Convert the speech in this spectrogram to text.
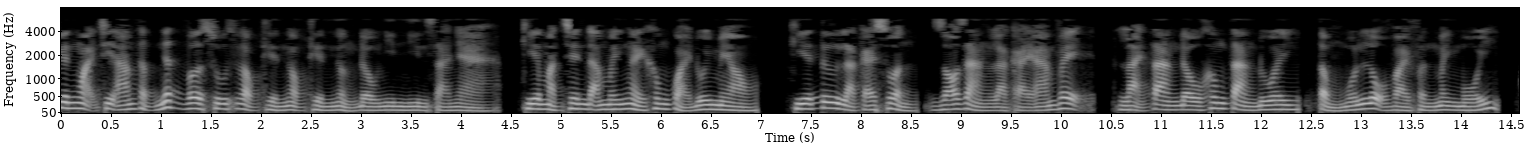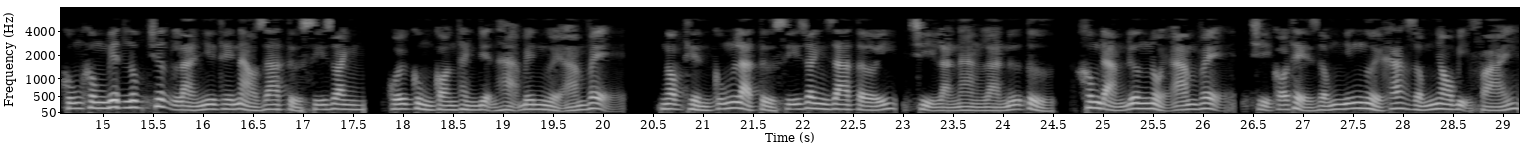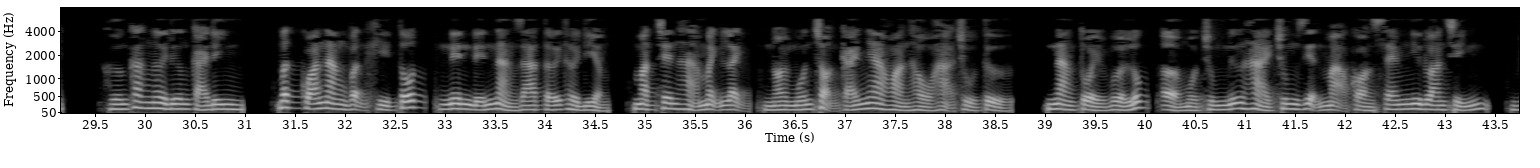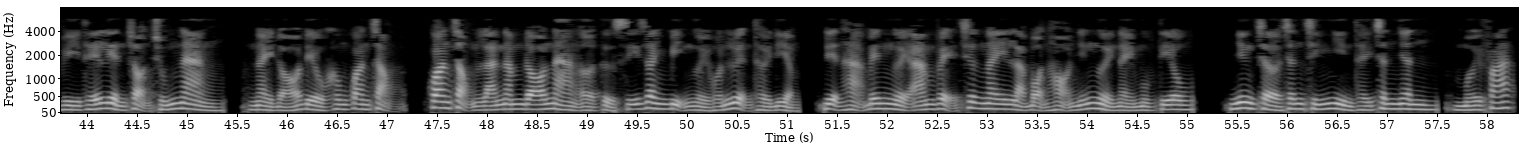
phiên ngoại chi ám thập nhất versus Ngọc Thiền Ngọc Thiền ngẩng đầu nhìn nhìn xà nhà, kia mặt trên đã mấy ngày không quải đuôi mèo, kia tư là cái xuẩn, rõ ràng là cái ám vệ, lại tàng đầu không tàng đuôi, tổng muốn lộ vài phần manh mối, cũng không biết lúc trước là như thế nào ra tử sĩ doanh, cuối cùng còn thành điện hạ bên người ám vệ. Ngọc Thiền cũng là tử sĩ doanh ra tới, chỉ là nàng là nữ tử, không đảm đương nổi ám vệ, chỉ có thể giống những người khác giống nhau bị phái, hướng các nơi đương cái đinh, bất quá nàng vận khí tốt, nên đến nàng ra tới thời điểm, mặt trên hạ mệnh lệnh, nói muốn chọn cái nha hoàn hầu hạ chủ tử, nàng tuổi vừa lúc, ở một chúng nữ hài trung diện mạo còn xem như đoan chính, vì thế liền chọn chúng nàng, này đó đều không quan trọng, quan trọng là năm đó nàng ở tử sĩ doanh bị người huấn luyện thời điểm, điện hạ bên người ám vệ trước nay là bọn họ những người này mục tiêu, nhưng chờ chân chính nhìn thấy chân nhân, mới phát.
